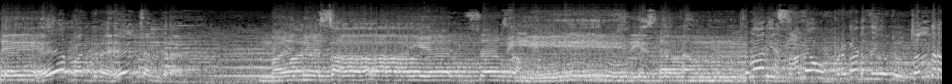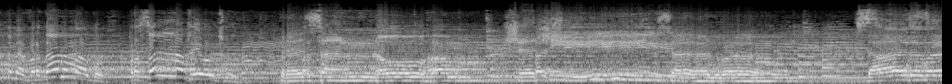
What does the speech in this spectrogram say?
તે ભદ્ર હે ચંદ્ર મનસાય તમારી સામે હું પ્રગટ થયો છું ચંદ્ર તમે વરદાન માગો પ્રસન્ન સર્વે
